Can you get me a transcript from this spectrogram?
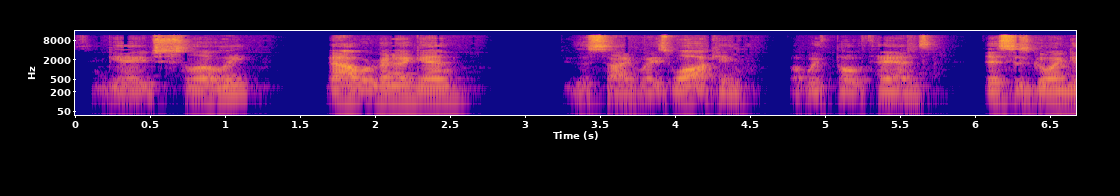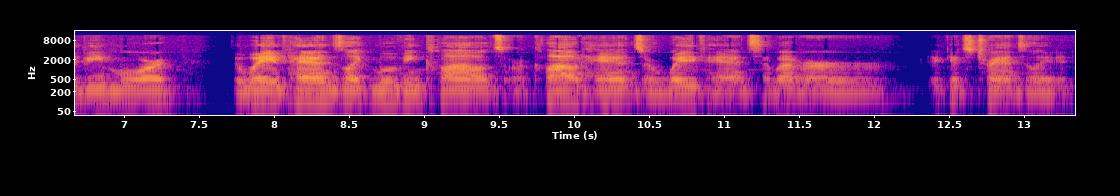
Disengage slowly. Now we're going to again do the sideways walking, but with both hands. This is going to be more the wave hands like moving clouds or cloud hands or wave hands, however it gets translated.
